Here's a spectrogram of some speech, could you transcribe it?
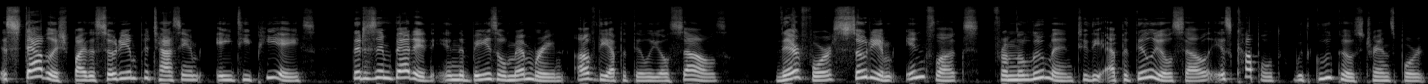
established by the sodium potassium ATPase that is embedded in the basal membrane of the epithelial cells. Therefore, sodium influx from the lumen to the epithelial cell is coupled with glucose transport.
